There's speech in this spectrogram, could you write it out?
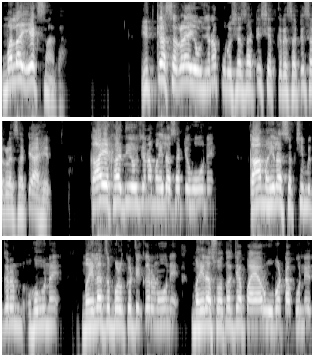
मला एक सांगा इतक्या सगळ्या योजना पुरुषासाठी शेतकऱ्यासाठी सगळ्यासाठी आहेत. का एखादी योजना महिलासाठी होऊ नये? का महिला सक्षमीकरण होऊ नये? महिलाचं बळकटीकरण होऊ नये. महिला स्वतःच्या पायावर उभं टाकू नयेत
